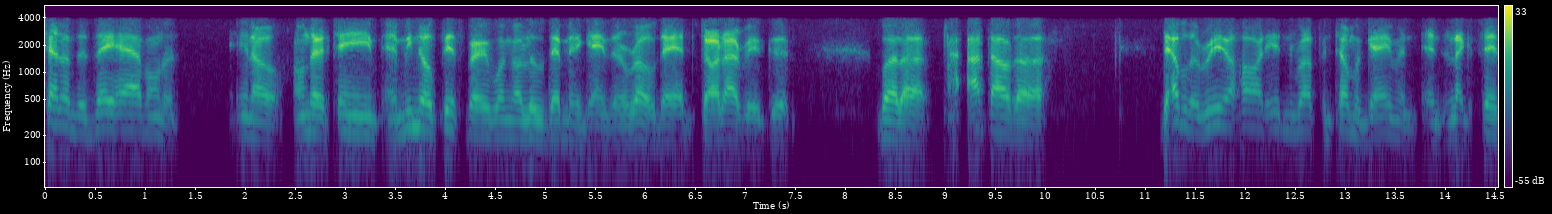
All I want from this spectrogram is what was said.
talent that they have on the, you know, on their team, and we know Pittsburgh wasn't gonna lose that many games in a row. They had to start out real good. But uh, I, I thought uh, that was a real hard hitting, rough and tumble game. And, and like I said,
